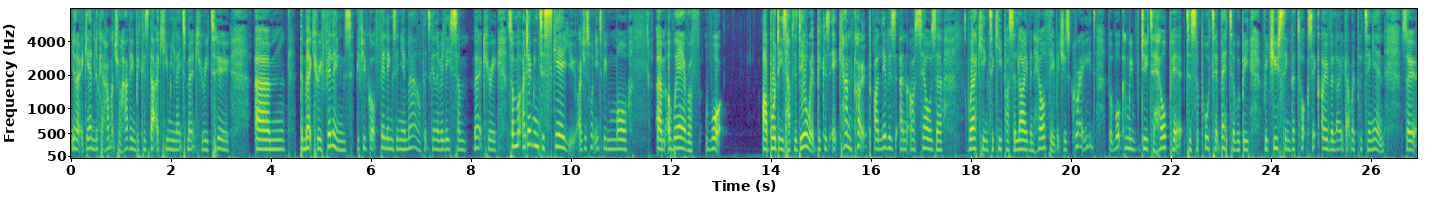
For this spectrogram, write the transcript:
you know, again, look at how much you're having because that accumulates mercury too. Um, the mercury fillings, if you've got fillings in your mouth, it's going to release some mercury. So I don't mean to scare you. I just want you to be more um, aware of what our bodies have to deal with because it can cope. Our livers and our cells are working to keep us alive and healthy, which is great. But what can we do to help it, to support it better, would be reducing the toxic overload that we're putting in. So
